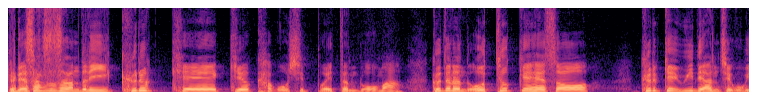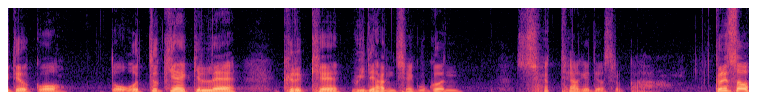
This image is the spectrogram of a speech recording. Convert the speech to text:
르네상스 사람들이 그렇게 기억하고 싶어 했던 로마, 그들은 어떻게 해서 그렇게 위대한 제국이 되었고 또 어떻게 했길래 그렇게 위대한 제국은 쇠퇴하게 되었을까? 그래서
